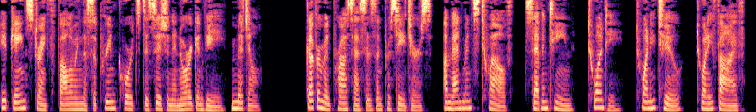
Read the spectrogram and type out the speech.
It gained strength following the Supreme Court's decision in Oregon v. Mitchell. Government Processes and Procedures, Amendments 12, 17, 20, 22, 25,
